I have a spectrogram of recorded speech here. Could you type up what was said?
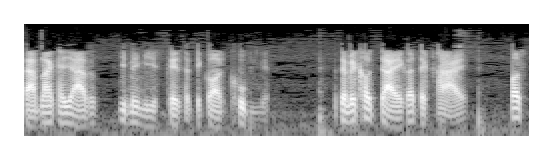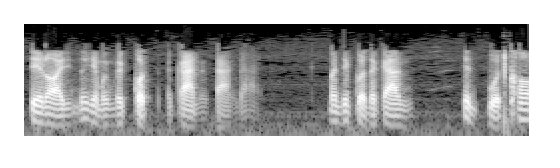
ตามร้านขายยาที่ไม่มีเภสัชกรคุมเนี่ยจะไม่เข้าใจก็จะขาย เพราะสเตียรอยด์เนื่องจากมันไปกดอาการต่างๆได้ มันจะกดอาการเช่นปวดข้อ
